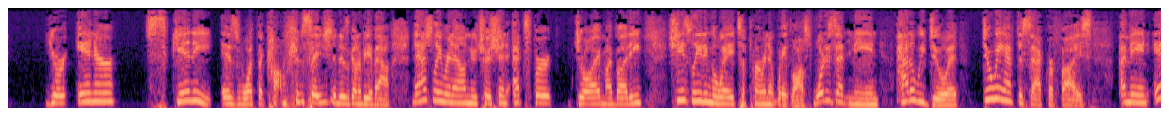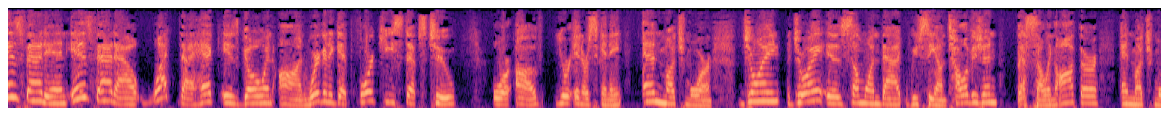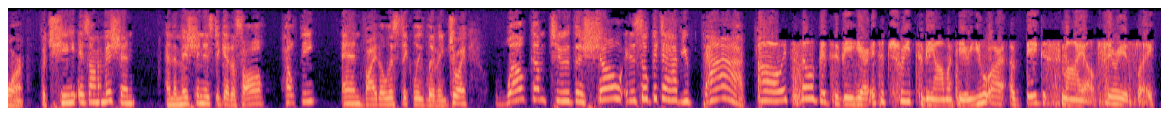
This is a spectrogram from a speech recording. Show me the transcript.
your inner skinny is what the conversation is going to be about. Nationally renowned nutrition expert Joy, my buddy, she's leading the way to permanent weight loss. What does that mean? How do we do it? Do we have to sacrifice? I mean, is that in? Is that out? What the heck is going on? We're going to get four key steps to or of your inner skinny and much more. Joy, Joy is someone that we see on television, best-selling author, and much more. But she is on a mission, and the mission is to get us all healthy and vitalistically living. Joy, welcome to the show. It is so good to have you back. Oh, it's so good to be here. It's a treat to be on with you. You are a big smile, seriously.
